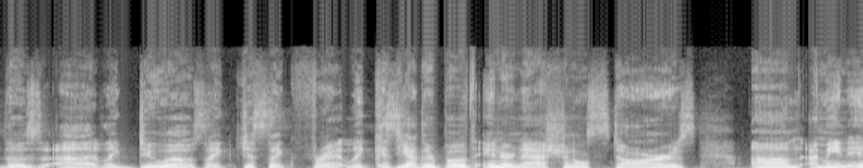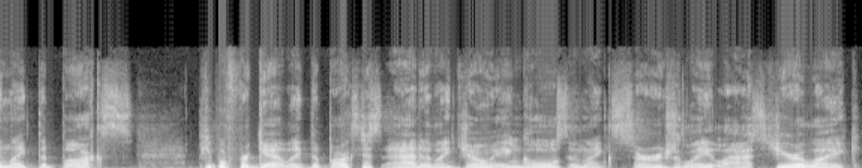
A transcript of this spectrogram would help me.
those uh like duos like just like friend like because yeah they're both international stars. Um i mean in like the bucks people forget like the bucks just added like joe ingles and like Serge late last year like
